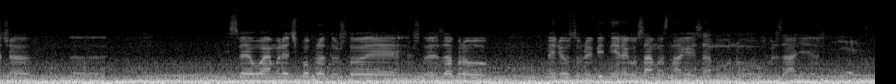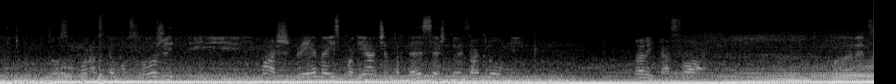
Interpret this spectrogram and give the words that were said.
potrošača e, i sve ovo, ajmo reći, popratno što je, što je zapravo meni osobno je bitnije nego sama snaga i samo ono, ubrzanje. Je, to se moram s tobom složiti i imaš vrijeme ispod 1.40 što je za grubnik velika stvar. Pa,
